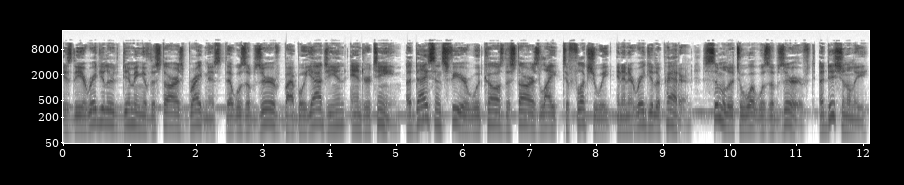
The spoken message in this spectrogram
is the irregular dimming of the star's brightness that was observed by Boyajian and her team. A Dyson sphere would cause the star's light to fluctuate in an irregular pattern, similar to what was observed. Additionally,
